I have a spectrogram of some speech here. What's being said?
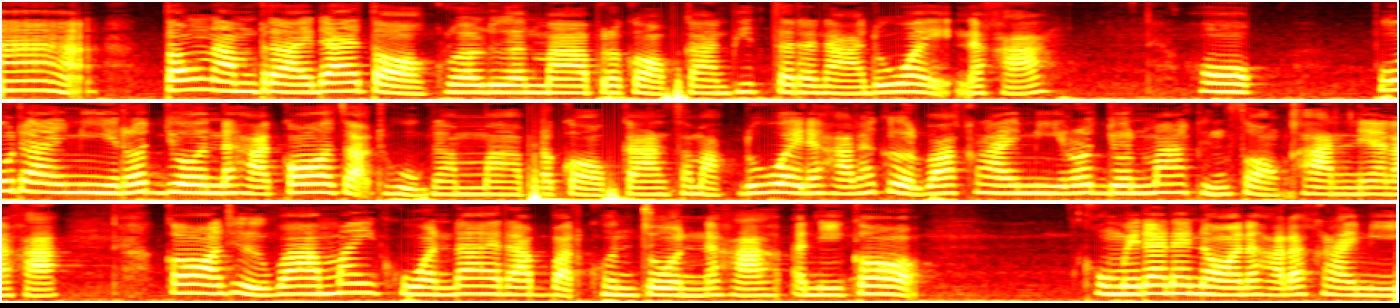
5. ต้องนำรายได้ต่อครัวเรือนมาประกอบการพิจารณาด้วยนะคะ 6. ผู้ใดมีรถยนต์นะคะ ก็จะถูกนำมาประกอบการสมัครด้วยนะคะ ถ้าเกิดว่าใครมีรถยนต์มากถึง 2 คันเนี่ยนะคะ ก็ถือว่าไม่ควรได้รับบัตรคนจนนะคะ อันนี้ก็ คงไม่ได้แน่นอนนะคะ ถ้าใครมี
